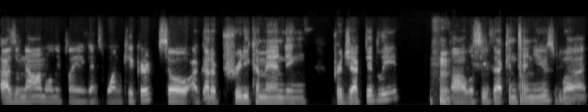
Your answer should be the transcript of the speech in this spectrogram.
as of now, I'm only playing against one kicker. So I've got a pretty commanding projected lead. uh, we'll see if that continues. But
